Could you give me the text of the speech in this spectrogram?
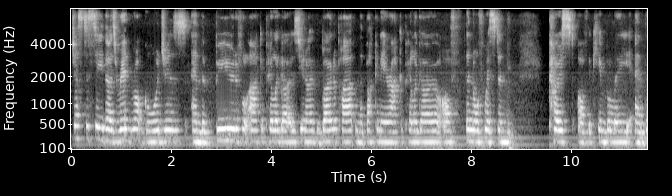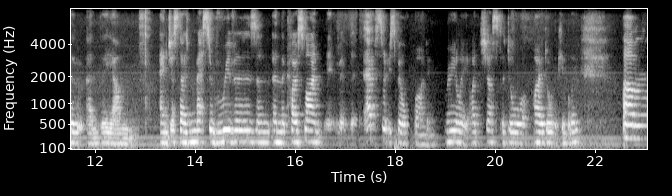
just to see those red rock gorges and the beautiful archipelagos, you know, the Bonaparte and the Buccaneer archipelago off the northwestern coast of the Kimberley and the and the um, and just those massive rivers and, and the coastline. Absolutely spellbinding really. I just adore i adore the kimberley. Um,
